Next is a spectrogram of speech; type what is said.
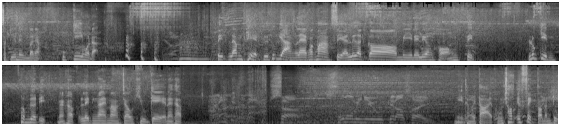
สกิลหนึ่งปะเนี่ยคุกกี้หมดอะติดแลมเพจคือทุกอย่างแรงมากๆ เสียเลือดก็มีในเรื่องของติดลูกกินเพิ่มเลือดอีกนะครับ เล่นง่ายมากเจ้าคิวเกนะครับ นี่ทำไมตาย ผมชอบเอฟเฟกตอนมันดู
